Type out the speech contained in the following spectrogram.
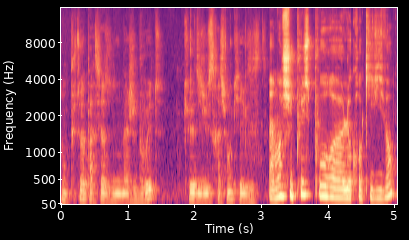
Donc plutôt à partir d'une image brute que d'illustrations qui existent. Ah, moi, je suis plus pour euh, le croquis vivant.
